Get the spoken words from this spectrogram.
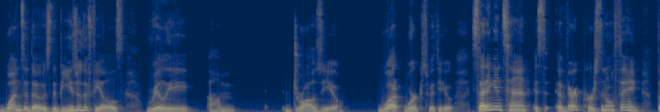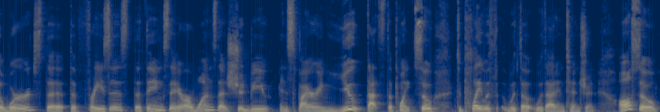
ones of those, the B's or the feels, really um, draws you? What works with you? Setting intent is a very personal thing. The words, the the phrases, the things, they are ones that should be inspiring you. That's the point. So to play with with the with that intention. Also,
